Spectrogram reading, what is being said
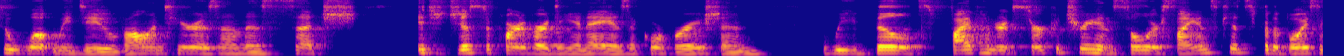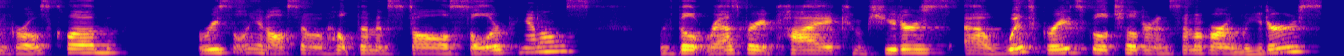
to what we do. Volunteerism is such it's just a part of our dna as a corporation we built 500 circuitry and solar science kits for the boys and girls club recently and also helped them install solar panels We've built Raspberry Pi computers uh, with grade school children and some of our leaders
